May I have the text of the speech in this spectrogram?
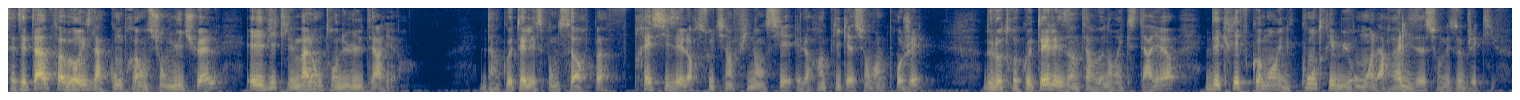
Cette étape favorise la compréhension mutuelle et évite les malentendus ultérieurs. D'un côté, les sponsors peuvent préciser leur soutien financier et leur implication dans le projet. De l'autre côté, les intervenants extérieurs décrivent comment ils contribueront à la réalisation des objectifs.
